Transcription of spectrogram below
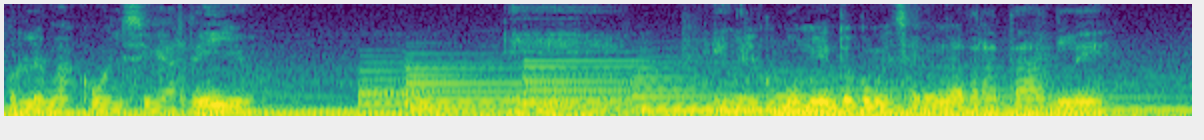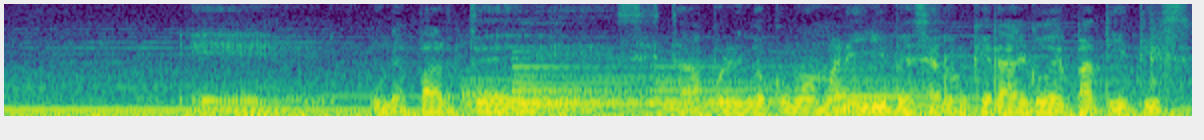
problemas con el cigarrillo. Eh, en algún momento comenzaron a tratarle eh, una parte se estaba poniendo como amarillo y pensaron que era algo de hepatitis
